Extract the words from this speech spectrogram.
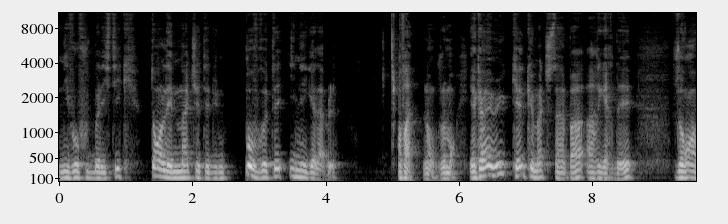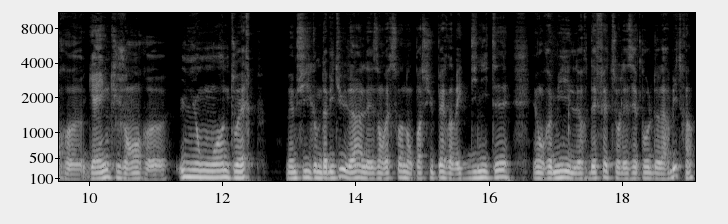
niveau footballistique, tant les matchs étaient d'une pauvreté inégalable. Enfin, non, je mens. Il y a quand même eu quelques matchs sympas à regarder, genre euh, Genk, genre euh, Union Antwerp, même si, comme d'habitude, hein, les Anversois n'ont pas su perdre avec dignité et ont remis leur défaite sur les épaules de l'arbitre. hein.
